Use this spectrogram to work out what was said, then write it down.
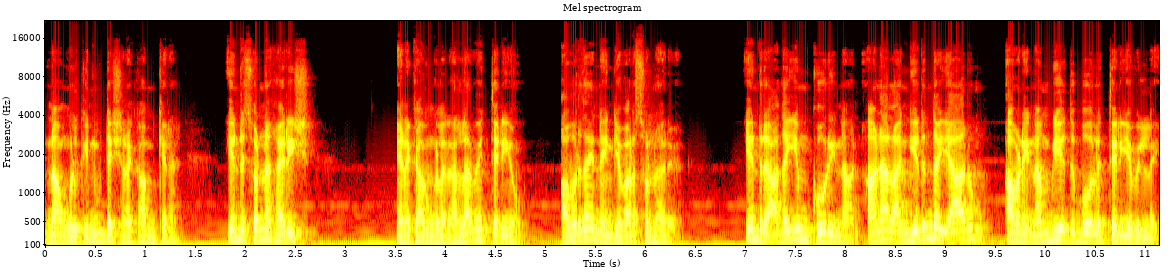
நான் உங்களுக்கு இன்விடேஷனை காமிக்கிறேன். என்று சொன்ன ஹரிஷ் எனக்கு அவங்கள நல்லாவே தெரியும். அவர் தான் என்னை இங்கே வர சொன்னார். என்று அதையும் கூறினான். ஆனால் அங்கிருந்த யாரும் அவனை நம்பியது போல தெரியவில்லை.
